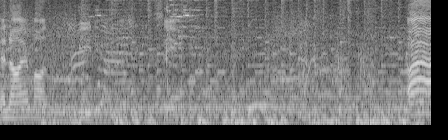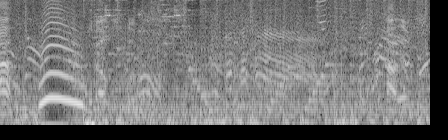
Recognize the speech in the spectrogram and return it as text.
And I am on medium, as you can see. Ah! Woo! That was close. Ah, that was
